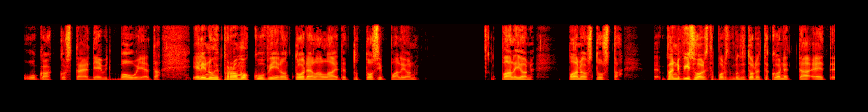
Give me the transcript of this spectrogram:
U2 ja David Bowieta. Eli noihin promokuviin on todella laitettu tosi paljon – paljon panostusta. Bändin visuaalista puolesta mutta todettakoon, että, että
